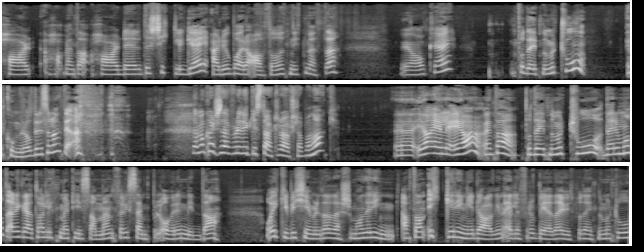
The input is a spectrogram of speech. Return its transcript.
har, vent da, har dere det skikkelig gøy, er det jo bare å avtale et nytt møte. Ja, ok. På date nummer to Jeg kommer aldri så langt, jeg. Nei, men Kanskje det er fordi du ikke starter avslappa nok? Uh, ja, eller, ja, vent da. På date nummer to derimot er det greit å ha litt mer tid sammen, f.eks. over en middag. Og ikke bekymre deg dersom han ringer, at han ikke ringer dagen eller for å be deg ut på date nummer to.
